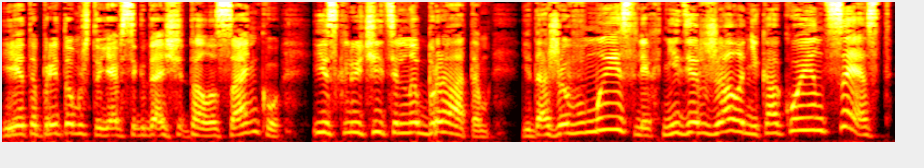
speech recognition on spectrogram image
И это при том, что я всегда считала Саньку исключительно братом и даже в мыслях не держала никакой инцест.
